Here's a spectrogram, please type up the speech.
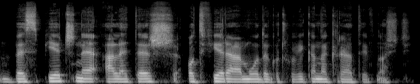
bezpieczne, ale też otwiera młodego człowieka na kreatywność.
